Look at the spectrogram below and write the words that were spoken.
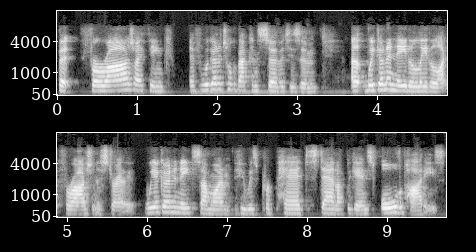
But Farage, I think, if we're going to talk about conservatism, uh, we're going to need a leader like Farage in Australia. We are going to need someone who is prepared to stand up against all the parties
